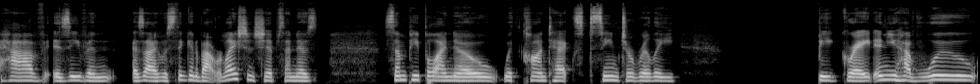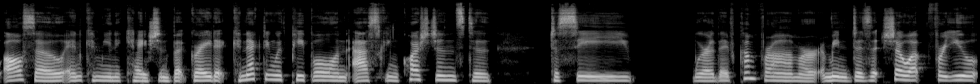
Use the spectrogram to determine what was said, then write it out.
have is even as I was thinking about relationships, I know some people I know with context seem to really be great. And you have woo also and communication, but great at connecting with people and asking questions to to see where they've come from or I mean, does it show up for you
